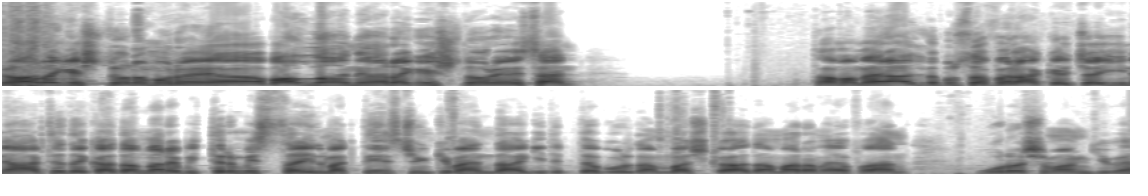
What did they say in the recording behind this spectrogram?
ne ara geçtin oğlum oraya? Vallahi ne ara geçtin oraya sen? Tamam herhalde bu sefer arkadaşlar yine haritadaki adamları bitirmiş sayılmaktayız. Çünkü ben daha gidip de buradan başka adam aramaya falan uğraşamam gibi.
